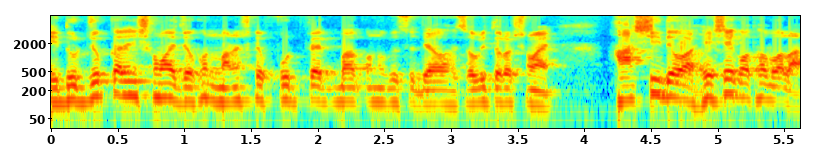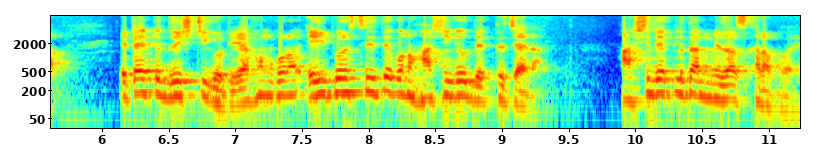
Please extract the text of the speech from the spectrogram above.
এই দুর্যোগকালীন সময় যখন মানুষকে ফুড প্যাক বা কোনো কিছু দেওয়া হয়, ছবি তোলার সময় হাসি দেওয়া, হেসে কথা বলা, এটা একটু দৃষ্টিকটি। এখন কোনো, এই পরিস্থিতিতে কোনো হাসি কেউ দেখতে চায় না। হাসি দেখলে তার মেজাজ খারাপ হয়।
